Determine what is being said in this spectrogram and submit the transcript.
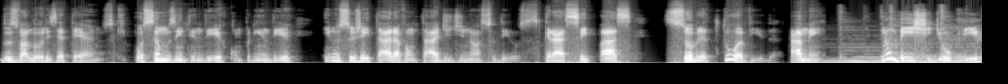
dos valores eternos, que possamos entender, compreender e nos sujeitar à vontade de nosso Deus. Graça e paz sobre a tua vida. Amém. Não deixe de ouvir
